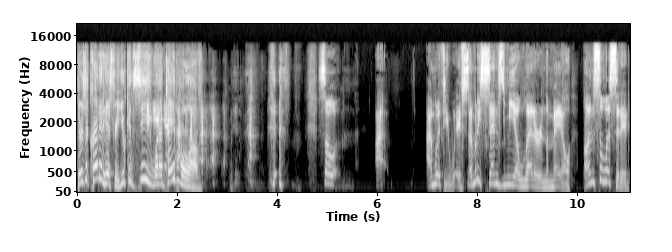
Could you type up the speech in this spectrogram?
There's a credit history. You can see what I'm capable of. So I I'm with you. If somebody sends me a letter in the mail unsolicited,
